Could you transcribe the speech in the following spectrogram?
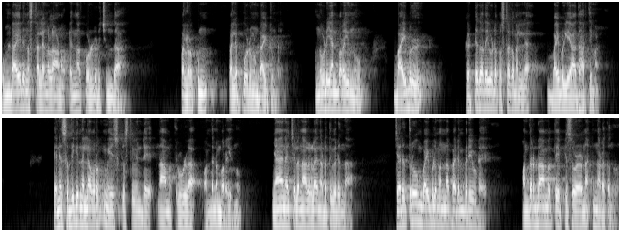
ഉണ്ടായിരുന്ന സ്ഥലങ്ങളാണോ എന്നൊക്കെ ഉള്ളൊരു ചിന്ത പലർക്കും പലപ്പോഴും ഉണ്ടായിട്ടുണ്ട്. ഒന്നുകൂടി ഞാൻ പറയുന്നു ബൈബിൾ കെട്ടുകഥയുടെ പുസ്തകമല്ല ബൈബിൾ യാഥാർത്ഥ്യമാണ്. എന്നെ ശ്രദ്ധിക്കുന്ന എല്ലാവർക്കും യേശുക്രിസ്തുവിന്റെ നാമത്തിലുള്ള വന്ദനം പറയുന്നു. ഞാൻ ചില നാളുകളായി നടത്തിവരുന്ന ചരിത്രവും ബൈബിളും എന്ന പരമ്പരയുടെ പന്ത്രണ്ടാമത്തെ എപ്പിസോഡാണ് ഇന്ന് നടക്കുന്നത്.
